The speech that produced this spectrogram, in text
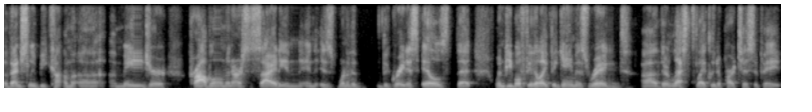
eventually become a, a, major problem in our society and, and is one of the, the greatest ills that when people feel like the game is rigged, uh, they're less likely to participate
